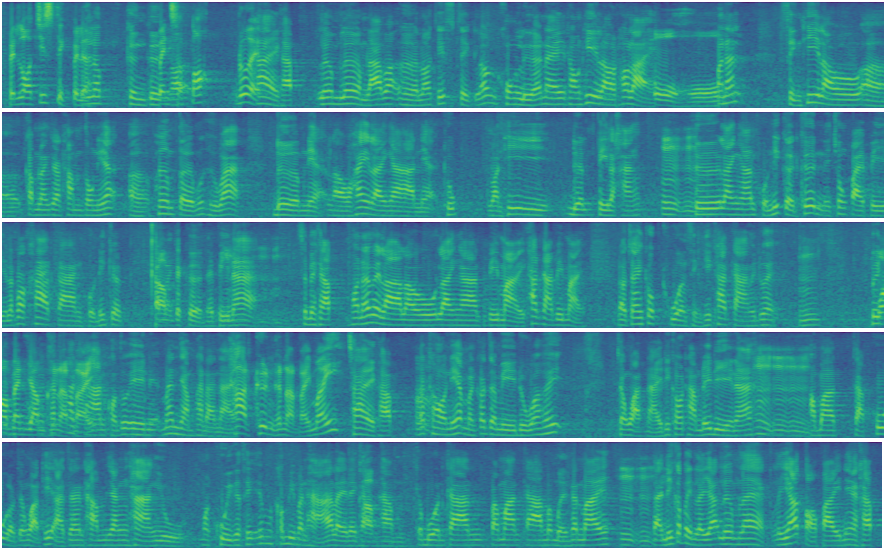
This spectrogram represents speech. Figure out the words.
เป็นโลจิสติกไปเลยแล้วกึ่งๆเป็นสต็อก ด้วย ใช่ครับ เริ่มเริ่มแล้วว่าเออโลจิสติก แล้วคงเหลือในท้องที่เราเท่าไหร่ โอ้โห เพราะฉะนั้นสิ่งที่เราเอ่อกำลังจะทำตรงเนี้ยเอ่อเพิ่มเติมก็คือว่าเดิมเนี่ยเราให้รายงานเนี่ยทุกวันที่เดือนปีละครั้ง อืมอืมคือรายงานผลที่เกิดขึ้นในช่วงปลายปี แล้วก็คาดการณ์ผลที่เกิดครับ กำลังจะเกิดในปีหน้าอืมอืมใช่ไหมครับเพราะฉะนั้นเวลาเรารายงานปีใหม่ คาดการณ์ปีใหม่ เราจะให้ทบทวนสิ่งที่คาดการณ์ไปด้วย อืมเพื่อ ว่าจะแม่นยำขนาดไหนคาดการณ์ของตัวเองเนี่ยแม่นยำขนาดไหนคาดขึ้นขนาดไหนไหมใช่ครับแล้วทอเนี้ยมันก็จะมีดูว่าเฮ้ยจังหวัดไหนที่เขาทำได้ดีนะอืมอืมอืมเอามาจับคู่กับจังหวัดที่อาจจะทำยังห่างอยู่ มาคุยกันซิเอ๊ะเขามีปัญหาอะไรในการทำกระบวนการประมาณการมาเหมือนกันไหมอืมอืมแต่อันนี้ก็เป็นระยะเริ่มแรก ระยะต่อไปเนี่ยครับ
